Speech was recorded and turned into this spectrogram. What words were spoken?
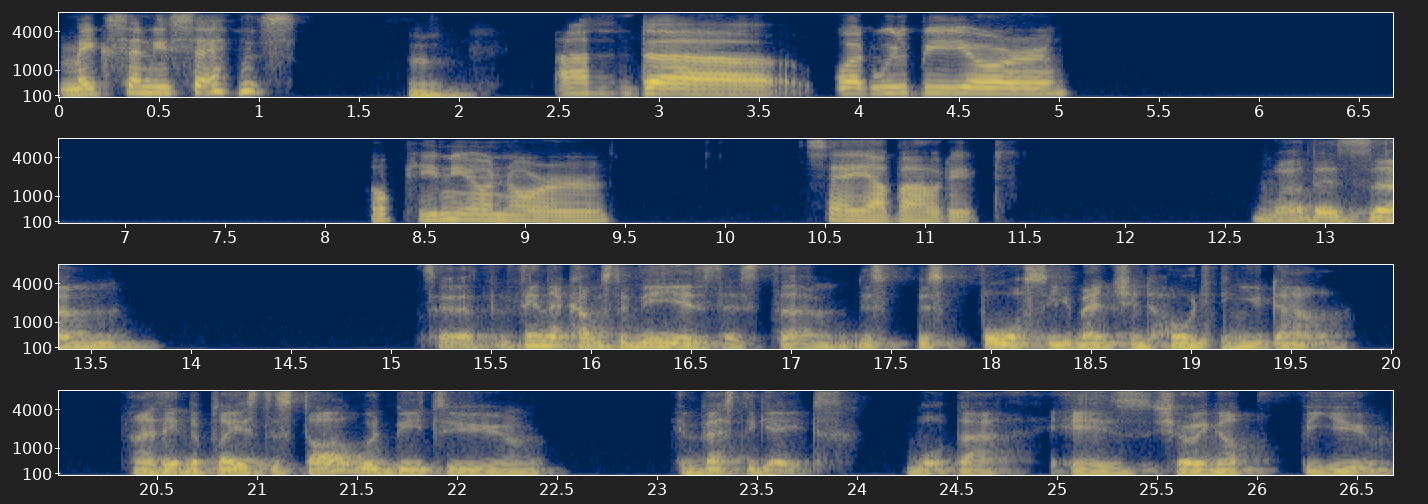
makes any sense. Mm. And uh, what will be your opinion or say about it? Well, there's um, so the thing that comes to me is this um, this this force you mentioned holding you down, and I think the place to start would be to investigate what that is showing up for you.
